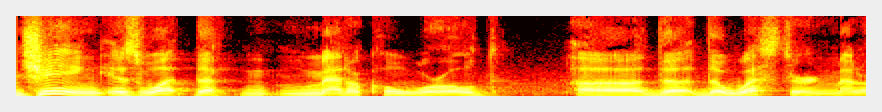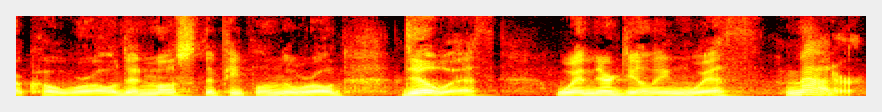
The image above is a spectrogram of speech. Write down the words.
Jing is what the medical world, uh, the, the Western medical world, and most of the people in the world deal with when they're dealing with matter.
